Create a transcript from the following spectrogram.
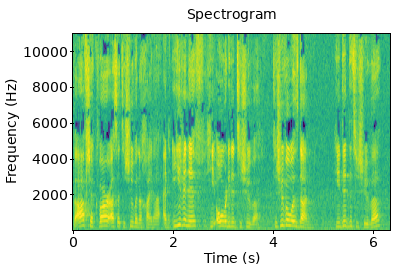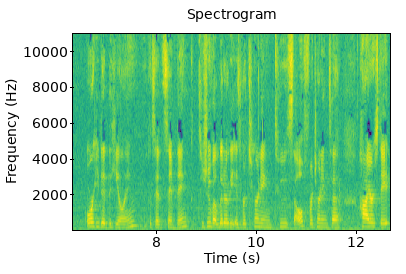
The. And even if he already did teshuva, teshuva was done. He did the teshuva, or he did the healing. You could say the same thing. Teshuva literally is returning to self, returning to higher state,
